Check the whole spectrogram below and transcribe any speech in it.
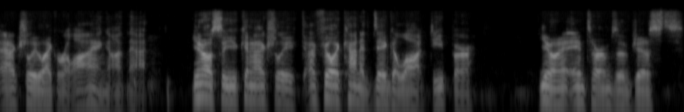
actually like relying on that. You know, so you can actually I feel like kind of dig a lot deeper. You know, in terms of just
